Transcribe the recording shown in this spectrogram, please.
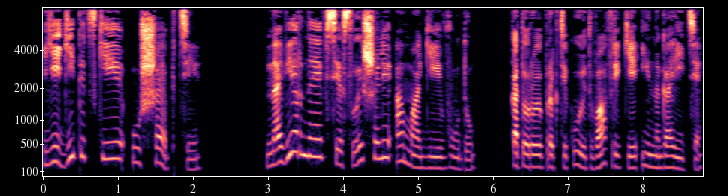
Египетские ушепти. Наверное, все слышали о магии Вуду, которую практикуют в Африке и на Гаити.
